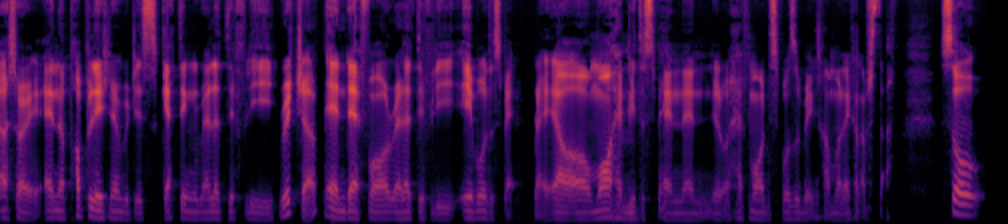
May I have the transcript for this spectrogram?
uh, sorry, and a population which is getting relatively richer and therefore relatively able to spend, right? Or, or more happy to spend and you know have more disposable income, all that kind of stuff. So,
